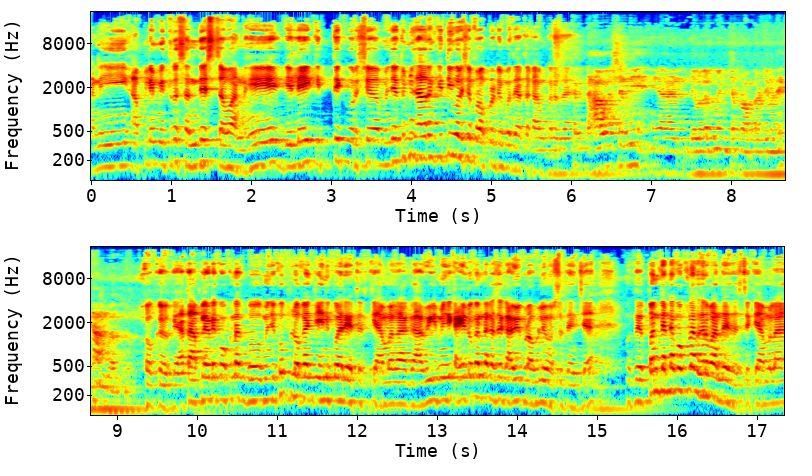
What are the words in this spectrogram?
आणि आपले मित्र संदेश चव्हाण हे गेले कित्येक वर्ष म्हणजे तुम्ही साधारण किती वर्ष प्रॉपर्टीमध्ये आता काम करत आहे? दहा वर्ष मी या डेव्हलपमेंटच्या प्रॉपर्टीमध्ये काम करतो. Okay okay. आता आपल्याकडे कोकणात म्हणजे खूप लोकांची इन्क्वायरी येतात की आम्हाला गावी म्हणजे काही लोकांना कसं गावी प्रॉब्लेम असतो त्यांच्या. मग पण त्यांना कोकणात घर बांधायचं असतं की आम्हाला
